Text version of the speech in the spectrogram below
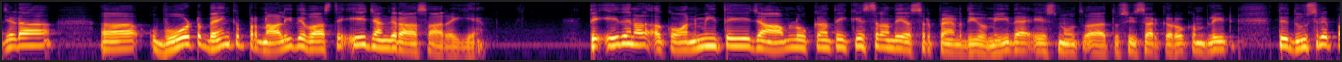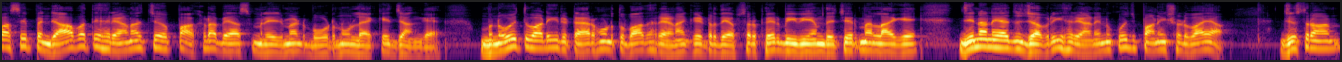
ਜਿਹੜਾ ਵੋਟ ਬੈਂਕ ਪ੍ਰਣਾਲੀ ਦੇ ਵਾਸਤੇ ਇਹ ਜੰਗ ਰਾਸ ਆ ਰਹੀ ਹੈ। ਤੇ ਇਹਦੇ ਨਾਲ ਇਕਨੋਮੀ ਤੇ ਜਾਂ ਆਮ ਲੋਕਾਂ ਤੇ ਕਿਸ ਤਰ੍ਹਾਂ ਦੇ ਅਸਰ ਪੈਣ ਦੀ ਉਮੀਦ ਹੈ? ਇਸ ਨੂੰ ਤੁਸੀਂ ਸਰ ਕਰੋ ਕੰਪਲੀਟ ਤੇ ਦੂਸਰੇ ਪਾਸੇ ਪੰਜਾਬ ਅਤੇ ਹਰਿਆਣਾ 'ਚ ਭਾਖੜਾ ਬਿਆਸ ਮੈਨੇਜਮੈਂਟ ਬੋਰਡ ਨੂੰ ਲੈ ਕੇ ਜੰਗ ਹੈ। ਮਨੋਜ ਤਿਵਾੜੀ ਰਿਟਾਇਰ ਹੋਣ ਤੋਂ ਬਾਅਦ ਹਰਿਆਣਾ ਕੇਡਰ ਦੇ ਅਫਸਰ ਫਿਰ ਬੀਵੀਐਮ ਦੇ ਚੇਅਰਮੈਨ ਲਾਏ ਗਏ, ਜਿਨ੍ਹਾਂ ਨੇ ਅੱਜ ਜਬਰੀ ਹਰਿਆਣੇ ਨੂੰ ਕੁਝ ਪਾਣੀ ਛਡਵਾਇਆ। ਜਿਸ ਦੌਰਾਨ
